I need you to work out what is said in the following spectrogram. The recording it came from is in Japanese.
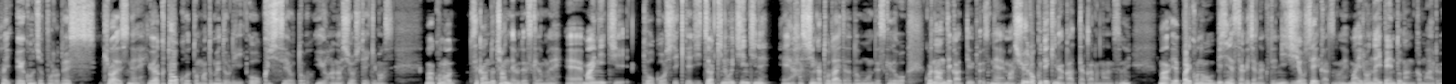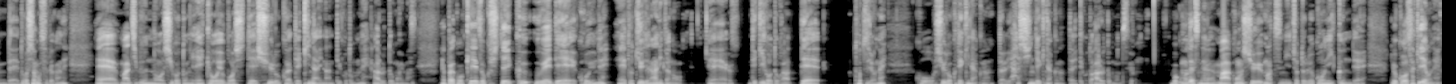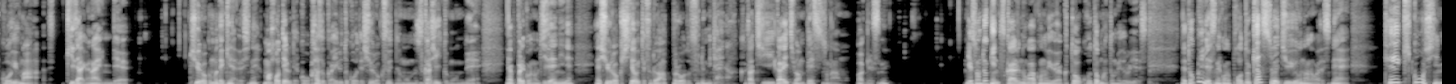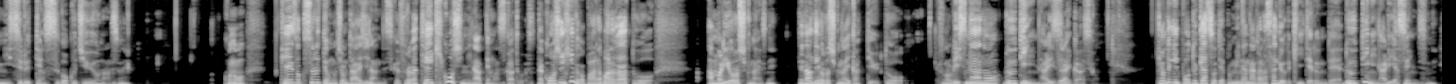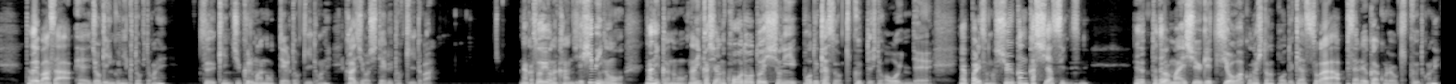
はい、えー、こんにちは、ポロです。今日はですね、予約投稿とまとめ取りを駆使せよという話をしていきます。まあ、このセカンドチャンネルですけどもね、えー、毎日投稿してきて、実は昨日一日ね、えー、発信が途絶えたと思うんですけど、これなんでかっていうとですね、まあ、収録できなかったからなんですよね。まあ、やっぱりこのビジネスだけじゃなくて日常生活のね、まあいろんなイベントなんかもあるんで、どうしてもそれがね、えー、まあ自分の仕事に影響を及ぼして収録ができないなんていうこともね、あると思います。やっぱりこう継続していく上で、こういうね、えー、途中で何かの、えー、出来事があって、突如ね、こう収録できなくなったり、発信できなくなったりってことあると思うんですよ。僕もですね、まあ今週末にちょっと旅行に行くんで、旅行先ではね、こういうまあ、機材がないんで、収録もできないですね。まあホテルでこう家族がいるところで収録するってのも難しいと思うんで、やっぱりこの事前にね、収録しておいてそれをアップロードするみたいな形が一番ベストなわけですね。で、その時に使えるのがこの予約投稿とまとめ撮りです。で、特にですね、このポッドキャストで重要なのがですね、定期更新にするっていうのはすごく重要なんですよね。この、継続するってもちろん大事なんですけど、それが定期更新になってますかってことです。更新頻度がバラバラだと、あんまりよろしくないですね。で、なんでよろしくないかっていうと、そのリスナーのルーティンになりづらいからですよ。基本的にポッドキャストってやっぱみんなながら作業で聞いてるんで、ルーティンになりやすいんですよね。例えば朝、えー、ジョギングに行くときとかね、通勤中、車乗ってるときとかね、家事をしてるときとか、なんかそういうような感じで、日々の何かの、何かしらの行動と一緒にポッドキャストを聞くって人が多いんで、やっぱりその習慣化しやすいんですね。で、例えば毎週月曜はこの人のポッドキャストがアップされるからこれを聞くとかね。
